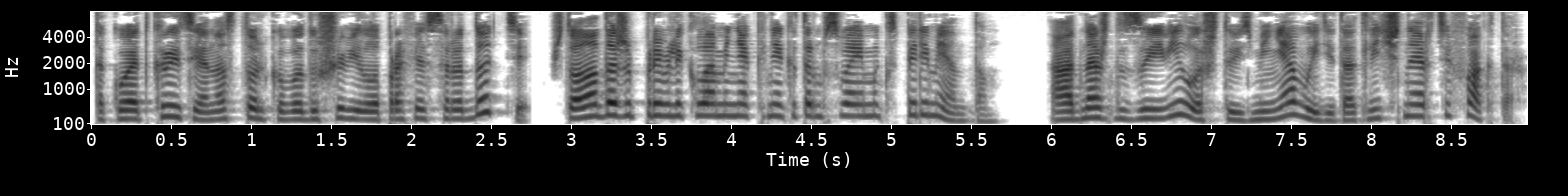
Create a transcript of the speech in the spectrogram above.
Такое открытие настолько воодушевило профессора Дотти, что она даже привлекла меня к некоторым своим экспериментам. А однажды заявила, что из меня выйдет отличный артефактор.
